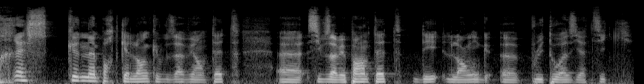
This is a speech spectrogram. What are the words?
presque n'importe quelle langue que vous avez en tête, euh, si vous n'avez pas en tête des langues euh, plutôt asiatiques.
